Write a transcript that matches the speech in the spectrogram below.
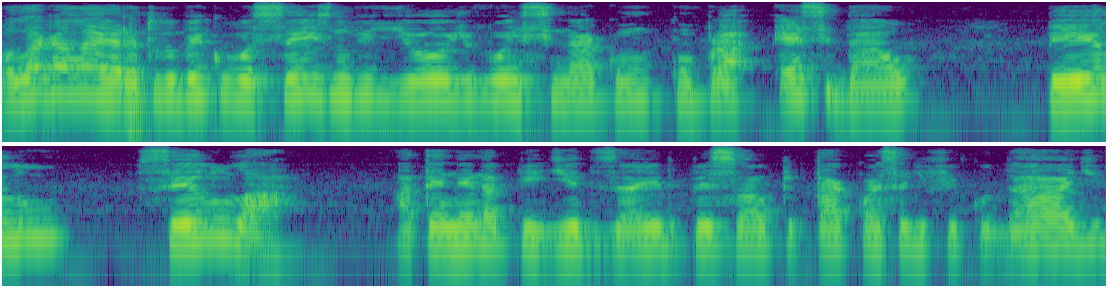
Olá galera, tudo bem com vocês? No vídeo de hoje vou ensinar como comprar SDAO pelo celular, atendendo a pedidos aí do pessoal que está com essa dificuldade,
